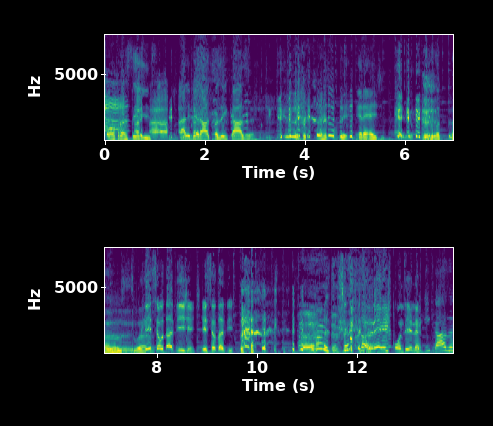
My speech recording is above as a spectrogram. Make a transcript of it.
Pão francês. Tá liberado fazer em casa? Eu responder, herege. Esse é o Davi, gente. Esse é o Davi. Mas não sei, Não precisa nem responder, né? Em casa,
